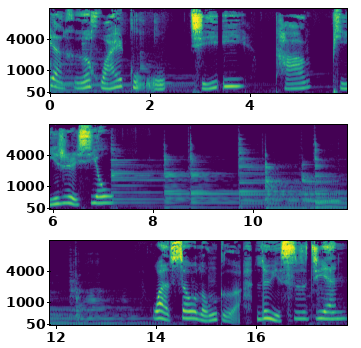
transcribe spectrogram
汴河怀古其一，唐·皮日休。万艘龙舸绿丝间，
